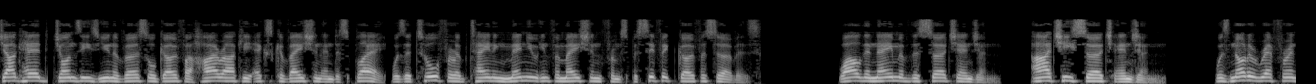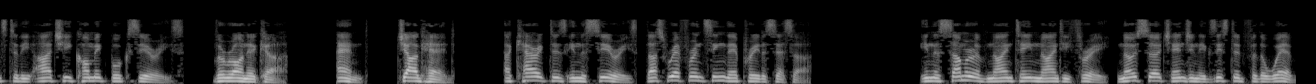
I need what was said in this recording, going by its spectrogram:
Jughead Jonzy's Universal Gopher Hierarchy Excavation and Display was a tool for obtaining menu information from specific Gopher servers. While the name of the search engine, Archie Search Engine, was not a reference to the Archie comic book series, Veronica, and Jughead are characters in the series, thus referencing their predecessor. In the summer of 1993, no search engine existed for the web,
